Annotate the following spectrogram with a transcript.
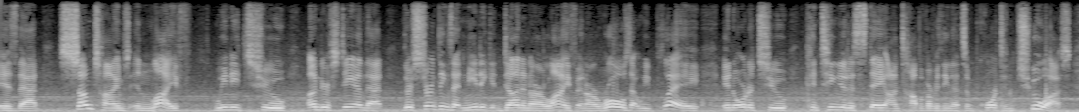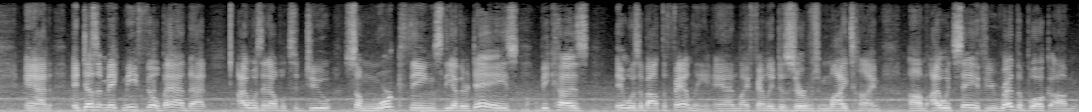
is that sometimes in life we need to understand that there's certain things that need to get done in our life and our roles that we play in order to continue to stay on top of everything that's important to us. And it doesn't make me feel bad that I wasn't able to do some work things the other days because it was about the family, and my family deserves my time. Um, I would say if you read the book um,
